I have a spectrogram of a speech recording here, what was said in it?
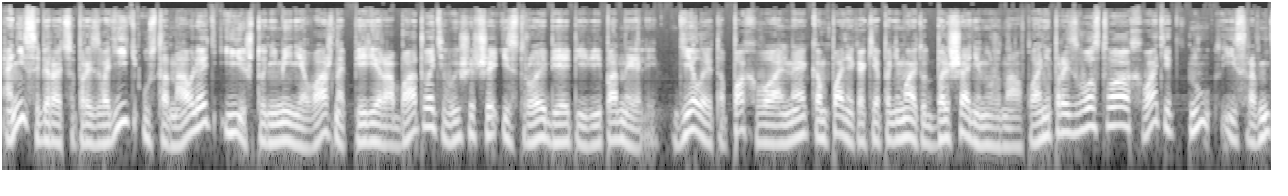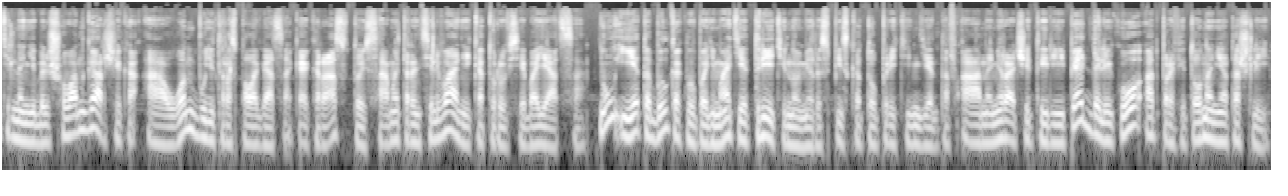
Они собираются производить, устанавливать и, что не менее важно, перерабатывать вышедшие из строя BIPV панели. Дело это похвальное, компания компания, как я понимаю, тут большая не нужна. В плане производства хватит, ну, и сравнительно небольшого ангарчика, а он будет располагаться как раз в той самой Трансильвании, которую все боятся. Ну, и это был, как вы понимаете, третий номер из списка топ-претендентов, а номера 4 и 5 далеко от профитона не отошли.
